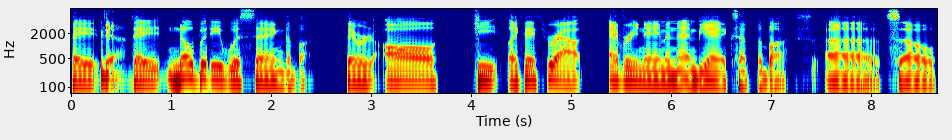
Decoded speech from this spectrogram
They Yeah. they nobody was saying the Bucks. They were all he like they threw out every name in the NBA except the Bucks. Uh, so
